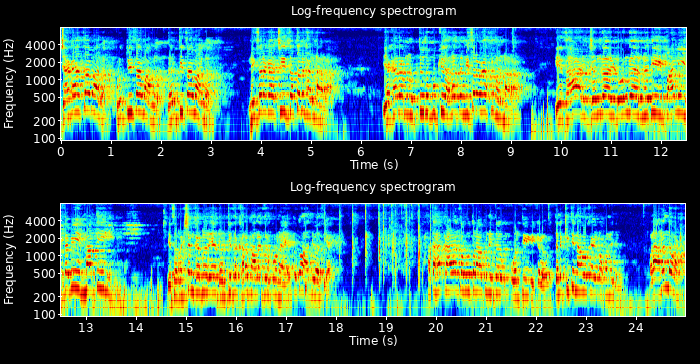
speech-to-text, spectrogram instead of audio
जगाचा मालक पृथ्वीचा मालक धरतीचा मालक निसर्गाची जतन करणारा एखादा मृत्यूमुखी झाला तर निसर्ग असे म्हणणारा हे झाड जंगल डोंगर नदी पाणी जमीन माती याचं रक्षण करणारा या धरतीचा खरा मालक जर कोण आहे तर तो आदिवासी आहे. आता हा काळा चबुतरा आपण इथं वरती इकडं. त्याला किती नावं काही लोकांना दिली. मला आनंद वाटला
